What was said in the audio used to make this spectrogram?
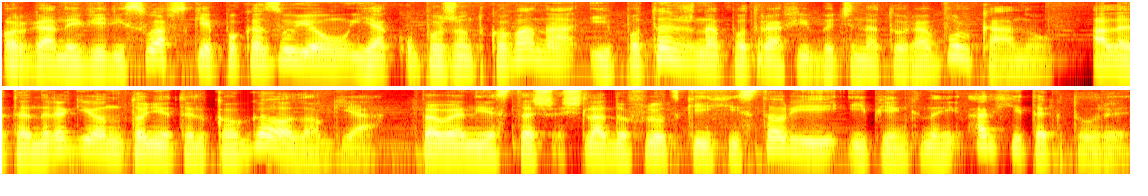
Organy wielisławskie pokazują, jak uporządkowana i potężna potrafi być natura wulkanu. Ale ten region to nie tylko geologia. Pełen jest też śladów ludzkiej historii i pięknej architektury.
